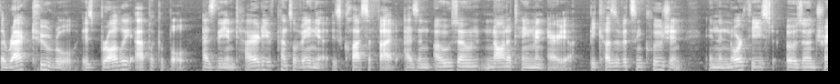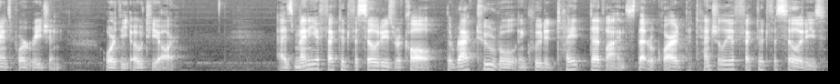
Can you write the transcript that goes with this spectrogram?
The RACT 2 rule is broadly applicable as the entirety of Pennsylvania is classified as an ozone non attainment area because of its inclusion in the Northeast Ozone Transport Region, or the OTR. As many affected facilities recall, the RACT 2 rule included tight deadlines that required potentially affected facilities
